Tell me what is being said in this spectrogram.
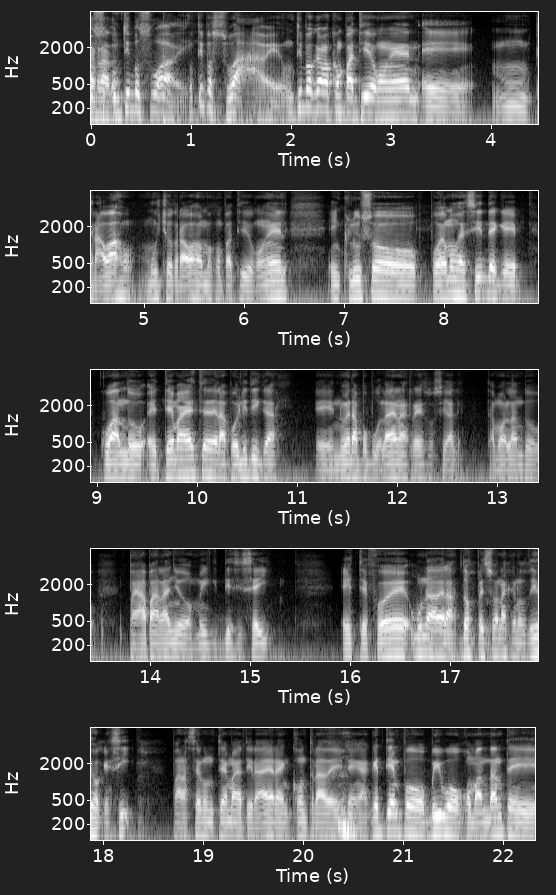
Hace rato. un tipo suave. un tipo suave, un tipo que hemos compartido con él eh, un trabajo, mucho trabajo hemos compartido con él. Incluso podemos decir de que cuando el tema este de la política eh, no era popular en las redes sociales, estamos hablando para allá para el año 2016, este fue una de las dos personas que nos dijo que sí para hacer un tema de tiradera en contra de, en aquel tiempo vivo comandante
